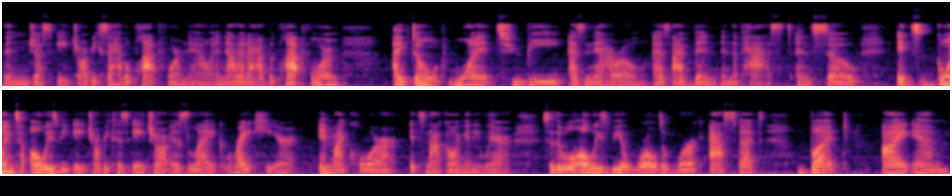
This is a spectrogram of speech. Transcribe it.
than just HR because I have a platform now. And now that I have the platform, I don't want it to be as narrow as I've been in the past. And so it's going to always be HR because HR is like right here in my core. It's not going anywhere. So there will always be a world of work aspect, but I am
